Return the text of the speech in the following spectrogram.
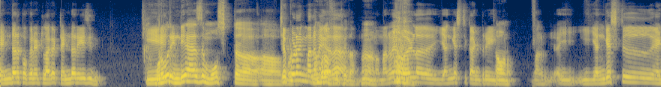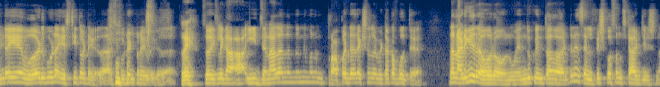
టెండర్ కోకోనట్ లాగా టెండర్ ఏజ్ ఇది. ఇండియా హ్యాస్ ద మోస్ట్ చెప్పుకోవడానికి మనమే కదా. మనమే వరల్డ్ యంగెస్ట్ కంట్రీ అవును. ఈ యంగెస్ట్ ఎండ్ అయ్యే వర్డ్ కూడా ఎస్టీ తోటే కదా స్టూడెంట్ ట్రైబే కదా. సో ఇట్లా ఈ జనాలందరినీ మనం ప్రాపర్ డైరెక్షన్లో పెట్టకపోతే నన్ను అడిగిరు ఎవరో నువ్వు ఎందుకు ఇంత అంటే నేను సెల్ఫిష్ కోసం స్టార్ట్ చేసిన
